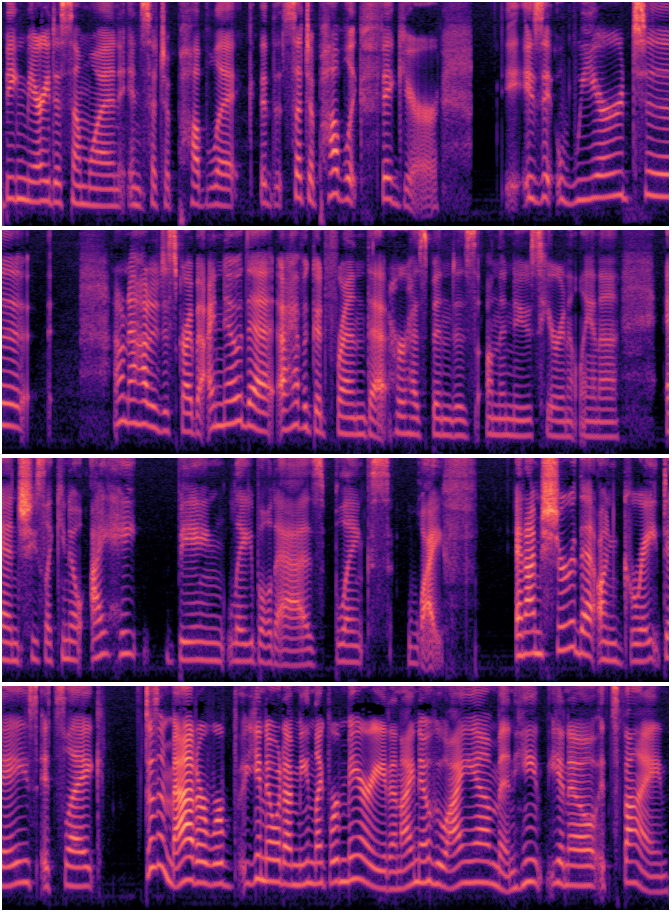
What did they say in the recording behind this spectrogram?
being married to someone in such a public such a public figure? Is it weird to I don't know how to describe it. I know that I have a good friend that her husband is on the news here in Atlanta and she's like, "You know, I hate being labeled as blank's wife." And I'm sure that on great days, it's like, doesn't matter. We're, you know what I mean? Like, we're married and I know who I am and he, you know, it's fine.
